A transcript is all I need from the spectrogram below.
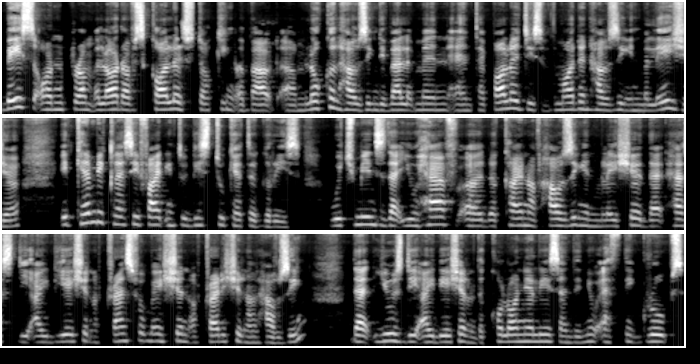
based on from a lot of scholars talking about um, local housing development and typologies of modern housing in Malaysia, it can be classified into these two categories, which means that you have uh, the kind of housing in Malaysia that has the ideation of transformation of traditional housing, that use the ideation of the colonialists and the new ethnic groups,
